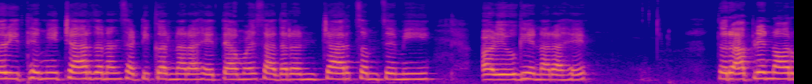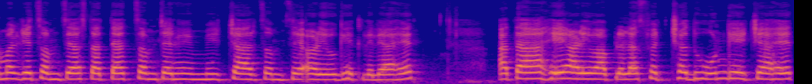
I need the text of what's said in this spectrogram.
तर इथे मी चार जणांसाठी करणार आहे. त्यामुळे साधारण चार चमचे मी अळीव घेणार आहे. तर आपले नॉर्मल जे चमचे असतात त्याच चमच्याने मी चार चमचे अळीव घेतलेले आहेत. आता हे अळीव आपल्याला स्वच्छ धुवून घ्यायचे आहेत.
